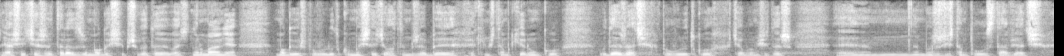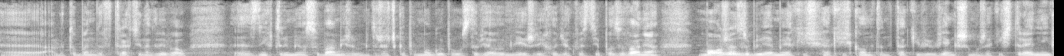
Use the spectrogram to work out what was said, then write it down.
Ja się cieszę teraz, że mogę się przygotowywać normalnie, mogę już powolutku myśleć o tym, żeby w jakimś tam kierunku uderzać. Powolutku chciałbym się też może gdzieś tam poustawiać, e, ale to będę w trakcie nagrywał z niektórymi osobami, żeby mi troszeczkę pomogły, poustawiały mnie, jeżeli chodzi o kwestię pozowania. Może zrobimy jakiś, jakiś content taki większy, może jakiś trening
